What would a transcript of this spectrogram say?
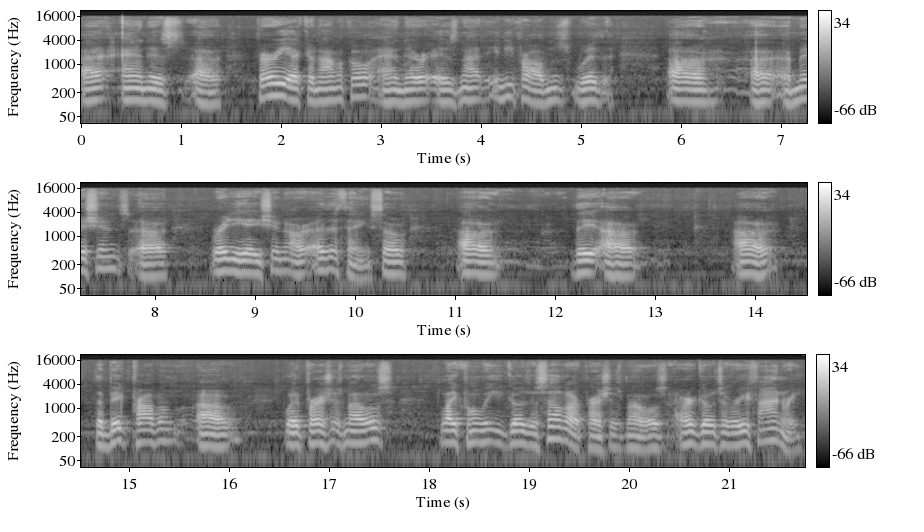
and is very economical and there is not any problems with uh, uh, emissions, uh, radiation, or other things. So the uh, uh, the big problem uh, with precious metals, like when we go to sell our precious metals or go to a refinery,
